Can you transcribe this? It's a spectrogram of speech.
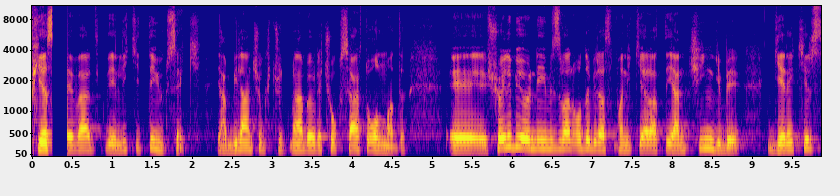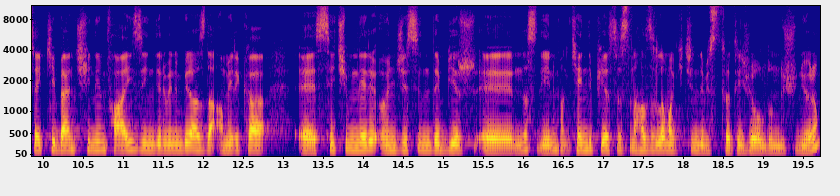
piyasaya verdikleri likitte yüksek. Yani bilanço küçültmeler böyle çok sert olmadı. Ee, şöyle bir örneğimiz var, o da biraz panik yarattı. Yani Çin gibi gerekirse ki ben Çin'in faiz indiriminin biraz da Amerika seçimleri öncesinde bir e, nasıl diyelim kendi piyasasını hazırlamak için de bir strateji olduğunu düşünüyorum.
